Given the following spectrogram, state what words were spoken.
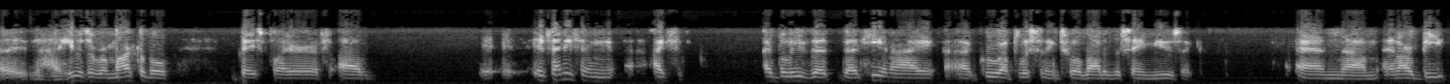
uh, he was a remarkable bass player. If um, if anything, I I believe that that he and I uh, grew up listening to a lot of the same music, and um, and our beat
